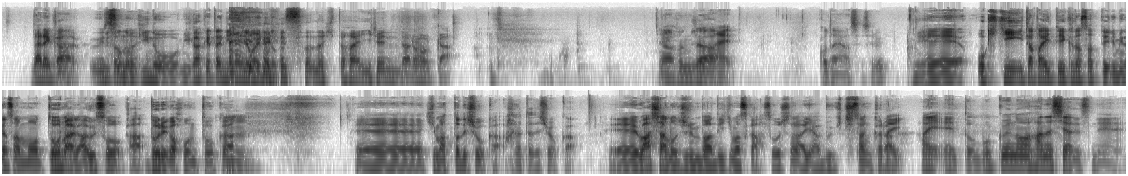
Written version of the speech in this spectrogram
誰か嘘の技能を磨けた人間はいるのか。その人はいるんだろうか。あそんじゃあ、えはい。答え合わせする？えーお聞きいただいてくださっている皆さんも、どれが嘘か、どれが本当か、うんえー決まったでしょうか？あなたでしょうか？えー話者の順番でいきますか。そうしたら、矢吹吉さんから。はい。はい、えっ、と、僕の話はですね、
